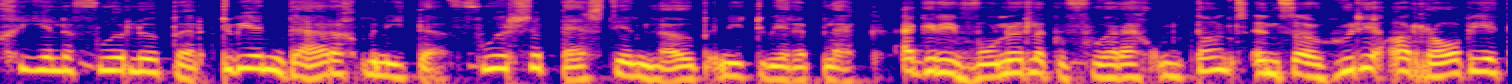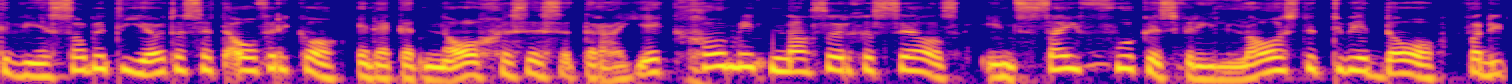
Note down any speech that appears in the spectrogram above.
algehele voorloper, 32 minute voor Sebastian Loeb in die tweede plek. Ek het die wonderlike voorreg om tans in Saudi-Arabië te wees saam met Toyota Suid-Afrika en ek het nagesit se traject gou met Nasser gesels en sy fokus vir die laaste 2 dae van die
